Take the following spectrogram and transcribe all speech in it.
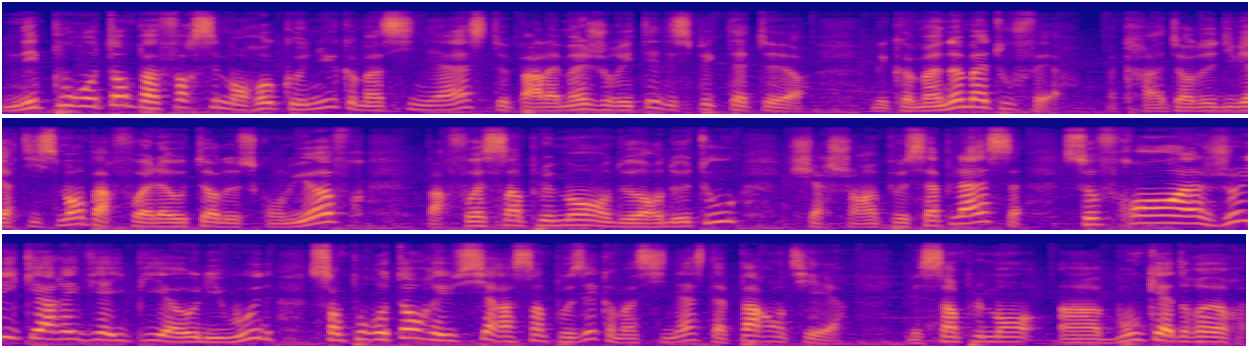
n'est pour autant pas forcément reconnu comme un cinéaste par la majorité des spectateurs, mais comme un homme à tout faire. Un créateur de divertissement parfois à la hauteur de ce qu'on lui offre, parfois simplement en dehors de tout, cherchant un peu sa place, s'offrant un joli carré VIP à Hollywood, sans pour autant réussir à s'imposer comme un cinéaste à part entière, mais simplement un bon cadreur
